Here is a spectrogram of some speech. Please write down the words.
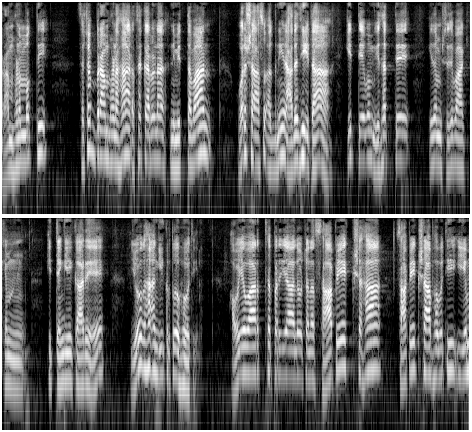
ब्राह्मणं वक्ति स च ब्राह्मणः रथकरणनिमित्तवान् वर्षासु अग्निरादधीत इत्येवं विधत्ते इदं श्रुतिवाक्यम् इत्यङ्गीकारे योगः अङ्गीकृतो भवति अवयवार्थपर्यालोचनसापेक्षः सापेक्षा भवति इयं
